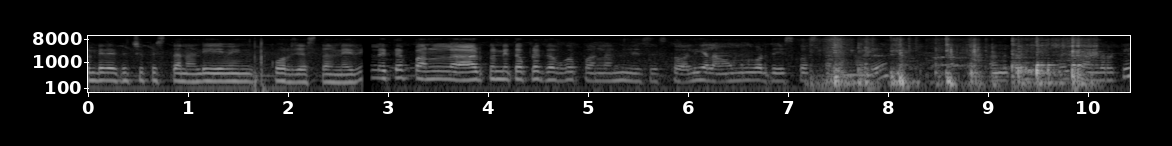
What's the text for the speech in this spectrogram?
ఉండేదైతే చూపిస్తానండి ఏమేమి కూర చేస్తాను అనేది అయితే పనులు ఆడుకునేటప్పుడే గబగబ పనులన్నీ చేసేసుకోవాలి. ఇలా అమ్మని కూడా తీసుకొస్తానన్నాడు అందుకని చెప్పేసి అందరికి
